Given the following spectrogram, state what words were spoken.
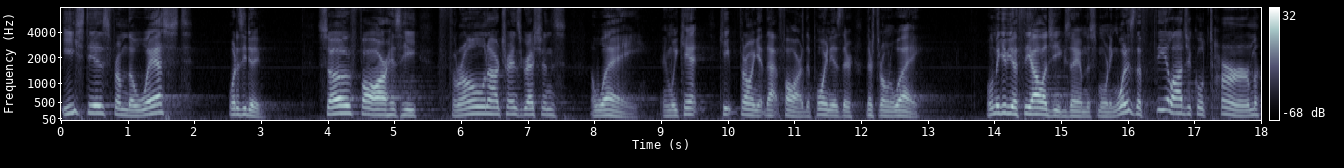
east is from the west, what does he do? So far has he thrown our transgressions away. And we can't keep throwing it that far. The point is they're, they're thrown away. Well, let me give you a theology exam this morning. What is the theological term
